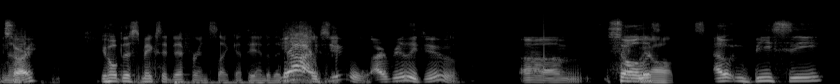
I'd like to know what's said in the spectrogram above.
you know? sorry You hope this makes a difference like at the end of the yeah day. i do i really do um so listen out in BC,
